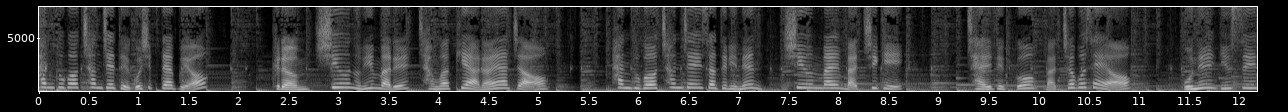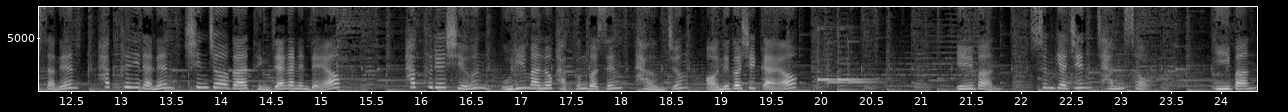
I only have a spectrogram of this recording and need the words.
한국어 천재 되고 싶다고요? 그럼 쉬운 우리말을 정확히 알아야죠. 한국어 천재에서 드리는 쉬운 말 맞히기 잘 듣고 맞춰보세요. 오늘 뉴스에서는 하플이라는 신조어가 등장하는데요. 하플을 쉬운 우리말로 바꾼 것은 다음 중 어느 것일까요? 1번 숨겨진 장소 2번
